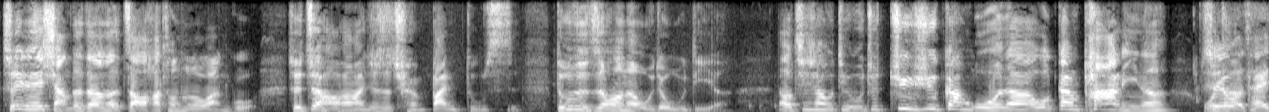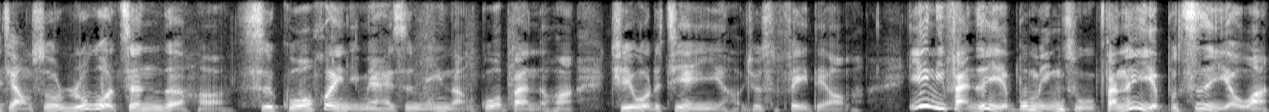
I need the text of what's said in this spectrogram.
所以你想得到的招，他通通都玩过。所以最好的方法就是全把你毒死，毒死之后呢，我就无敌了。然后接下来我就继续干我的，我干怕你呢？所以我才讲说，如果真的哈是国会里面还是民进党过半的话，其实我的建议哈就是废掉嘛。因为你反正也不民主，反正也不自由啊。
